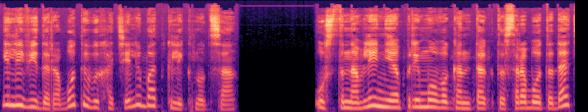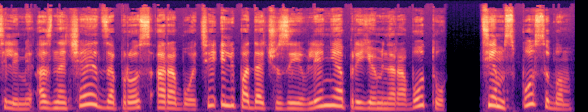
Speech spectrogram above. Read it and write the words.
или виды работы вы хотели бы откликнуться. Установление прямого контакта с работодателями означает запрос о работе или подачу заявления о приеме на работу тем способом,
